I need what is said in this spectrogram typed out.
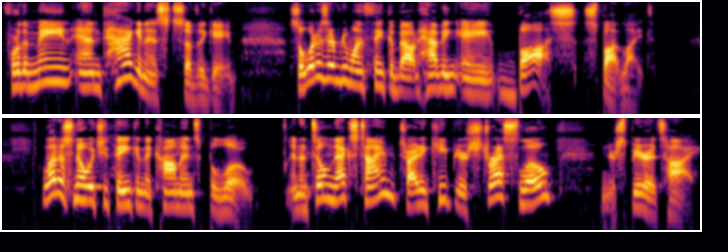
for the main antagonists of the game. So what does everyone think about having a boss spotlight? Let us know what you think in the comments below. And until next time, try to keep your stress low and your spirits high.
